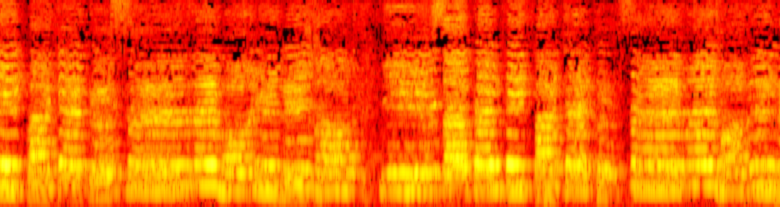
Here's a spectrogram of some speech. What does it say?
pickpocket, c'est vraiment une. Il s'appelle pickpocket, c'est vraiment une.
